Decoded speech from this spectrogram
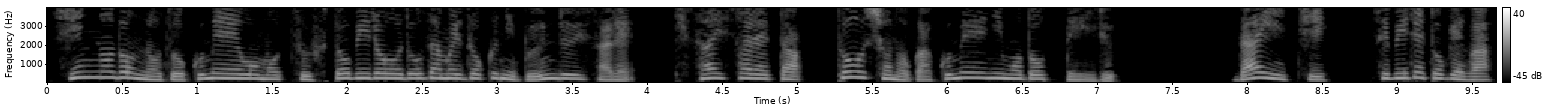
新ノドンの属名を持つフトビロードザメ属に分類され、記載された当初の学名に戻っている。第一、背びれトゲが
